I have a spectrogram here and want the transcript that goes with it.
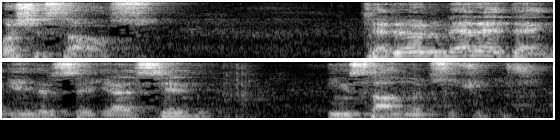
başı sağ olsun. Terör nereden gelirse gelsin insanlık suçudur.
